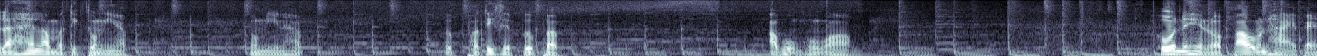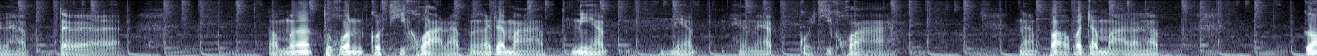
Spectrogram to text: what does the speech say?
แล้วให้เรามาติ๊กตรงนี้ครับ ตรงนี้นะครับปึ๊บพอติ๊กเสร็จปุ๊บปั๊บเอาปุ่มโฮมออก ทุกคนจะเห็นว่าเป้ามันหายไปนะครับ แต่ต่อเมื่อทุกคนกดที่ขวานะครับ มันก็จะมาครับนี่ครับนี่ครับเห็นไหมครับกดที่ขวานะเป้าก็จะมาแล้วครับ ก็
